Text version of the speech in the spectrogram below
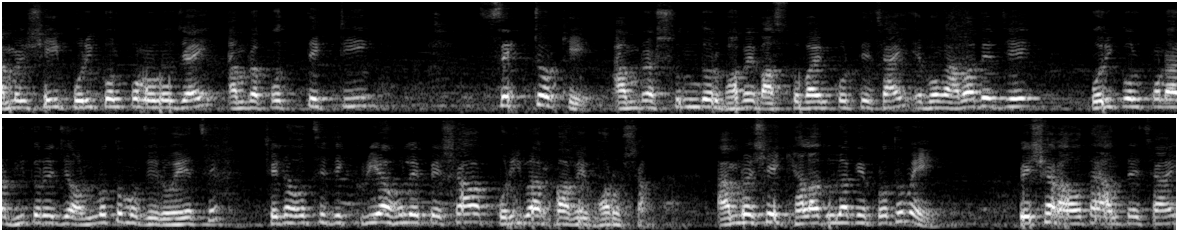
আমরা সেই পরিকল্পনা অনুযায়ী আমরা প্রত্যেকটি সেক্টরকে আমরা সুন্দরভাবে বাস্তবায়ন করতে চাই এবং আমাদের যে পরিকল্পনার ভিতরে যে অন্যতম যে রয়েছে, সেটা হচ্ছে যে ক্রিয়া হলে পেশা, পরিবার পাবে ভরসা। আমরা সেই খেলাধুলাকে প্রথমে পেশার আওতায় আনতে চাই।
